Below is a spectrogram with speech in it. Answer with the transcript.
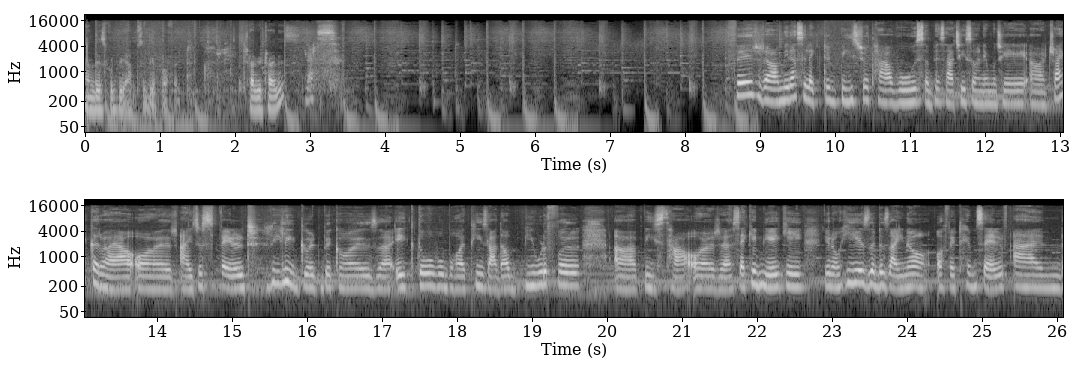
and this would be absolutely perfect. Shall we try this? Yes. फिर मेरा सिलेक्टेड पीस जो था, वो सभ्यसाची सर ने मुझे ट्राई करवाया और I just felt really good because एक तो वो बहुत ही ज़्यादा ब्यूटिफुल पीस था और सेकेंड ये कि you know he is the designer of it himself and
